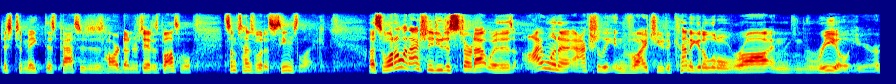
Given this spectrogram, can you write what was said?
just to make this passage as hard to understand as possible? Sometimes what it seems like. Uh, so, what I want to actually do to start out with is I want to actually invite you to kind of get a little raw and real here.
